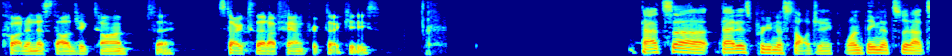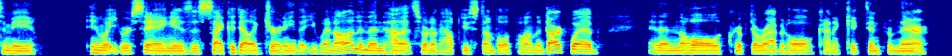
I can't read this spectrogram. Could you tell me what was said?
quite a nostalgic time. So stoked that I found CryptoKitties. That's uh that is pretty nostalgic. One thing that stood out to me in what you were saying is a psychedelic journey that you went on and then how that sort of helped you stumble upon the dark web and then the whole crypto rabbit hole kind of kicked in from there.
